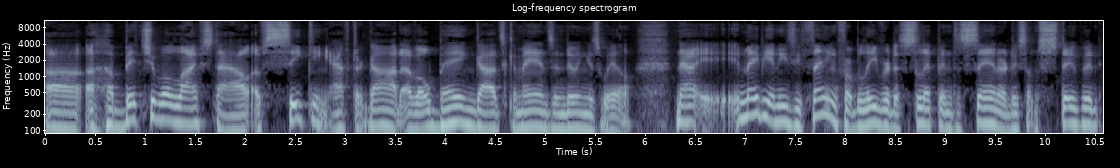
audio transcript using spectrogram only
uh, a habitual lifestyle of seeking after God, of obeying God's commands and doing His will. Now, it, it may be an easy thing for a believer to slip into sin or do something stupid.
